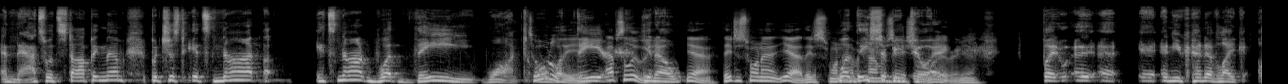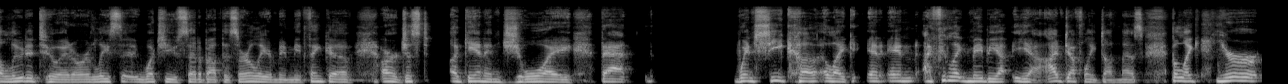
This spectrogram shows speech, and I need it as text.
and that's what's stopping them but just it's not it's not what they want what totally. they absolutely. you know yeah. They just want to yeah they just want to What have they should be doing. whatever, yeah. But uh, uh, and you kind of like alluded to it or at least uh, what you said about this earlier made me think of or just again enjoy that when she co- like and and I feel like maybe yeah I've definitely done this but like you're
